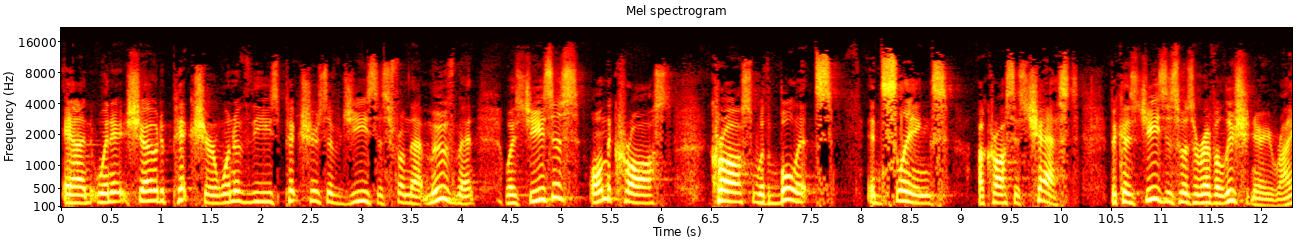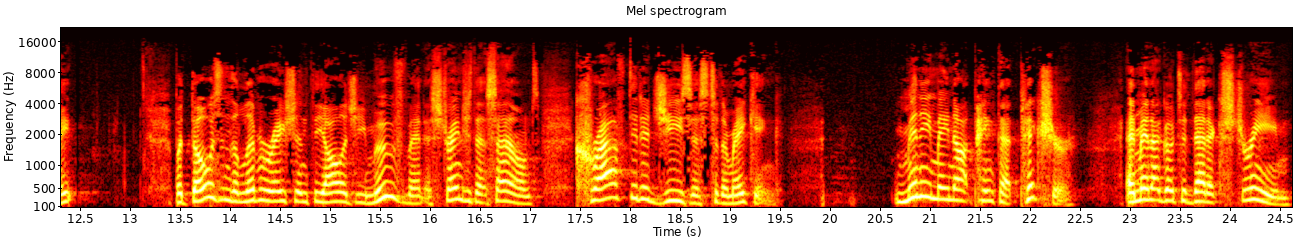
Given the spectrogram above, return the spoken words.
And when it showed a picture, one of these pictures of Jesus from that movement was Jesus on the cross, cross with bullets and slings across his chest because Jesus was a revolutionary, right? But those in the liberation theology movement, as strange as that sounds, crafted a Jesus to their making. Many may not paint that picture and may not go to that extreme,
